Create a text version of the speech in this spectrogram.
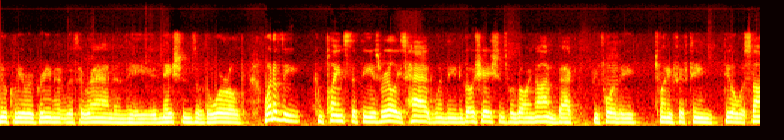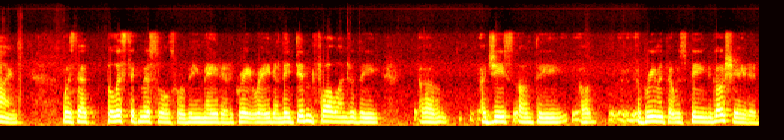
nuclear agreement with Iran and the nations of the world. One of the complaints that the Israelis had when the negotiations were going on back before the 2015 deal was signed was that ballistic missiles were being made at a great rate and they didn't fall under the uh, aegis of the uh, agreement that was being negotiated.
